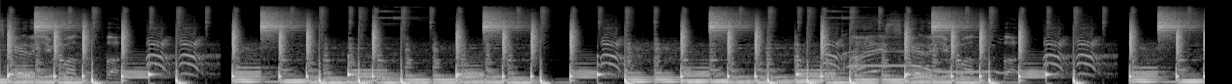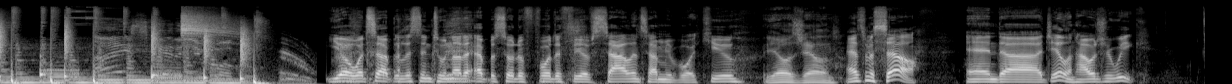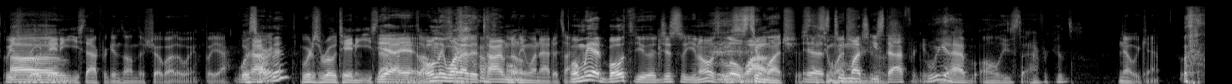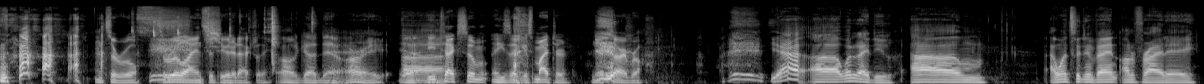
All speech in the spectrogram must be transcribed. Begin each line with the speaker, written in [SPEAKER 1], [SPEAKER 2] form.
[SPEAKER 1] scared of you, motherfucker. I ain't scared of you, motherfucker. I ain't scared of you, motherfucker.
[SPEAKER 2] Yo, what's up? You're listening to another episode of For the Fear of Silence. I'm your boy Q.
[SPEAKER 3] Yo, it's Jalen.
[SPEAKER 4] That's Marcel.
[SPEAKER 2] And uh, Jalen, how was your week?
[SPEAKER 4] We're just
[SPEAKER 2] Uh,
[SPEAKER 4] rotating East Africans on this show, by the way. But yeah,
[SPEAKER 2] What
[SPEAKER 3] sorry?
[SPEAKER 2] happened?
[SPEAKER 4] we're just rotating East
[SPEAKER 2] Yeah,
[SPEAKER 4] Africans.
[SPEAKER 2] yeah.
[SPEAKER 4] on
[SPEAKER 2] Only
[SPEAKER 4] this
[SPEAKER 2] one
[SPEAKER 4] show.
[SPEAKER 2] at a time.
[SPEAKER 4] Only one at a time.
[SPEAKER 2] When we had both of you, it just you know, it's a little
[SPEAKER 4] It's just too
[SPEAKER 2] wild.
[SPEAKER 4] much. It's
[SPEAKER 2] yeah,
[SPEAKER 4] just
[SPEAKER 2] it's
[SPEAKER 4] too
[SPEAKER 2] too
[SPEAKER 4] much.
[SPEAKER 2] much East African.
[SPEAKER 3] We can have all East Africans.
[SPEAKER 4] no, we can't. it's a rule. It's a rule I instituted, actually.
[SPEAKER 3] Oh goddamn!
[SPEAKER 4] Yeah.
[SPEAKER 3] All right.
[SPEAKER 2] Yeah,
[SPEAKER 3] Uh,
[SPEAKER 2] he texts him. He's like, "It's my turn."
[SPEAKER 4] Yeah, sorry, bro.
[SPEAKER 3] yeah. Uh, what did I do? Um, I went to an event on Friday.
